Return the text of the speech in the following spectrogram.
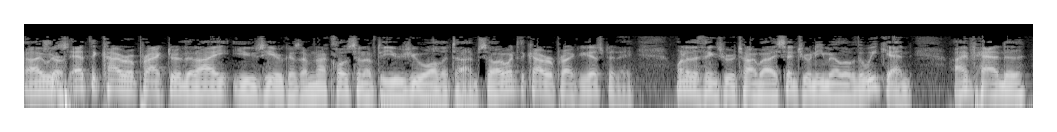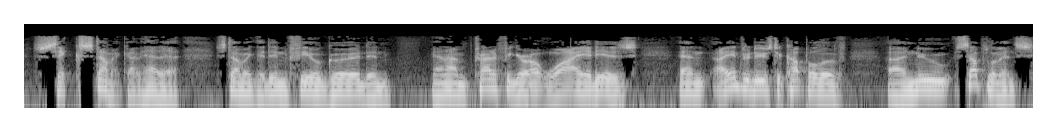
I was at the chiropractor that I use here because I'm not close enough to use you all the time. So I went to the chiropractor yesterday. One of the things we were talking about, I sent you an email over the weekend. I've had a sick stomach. I've had a stomach that didn't feel good, and and I'm trying to figure out why it is. And I introduced a couple of uh, new supplements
